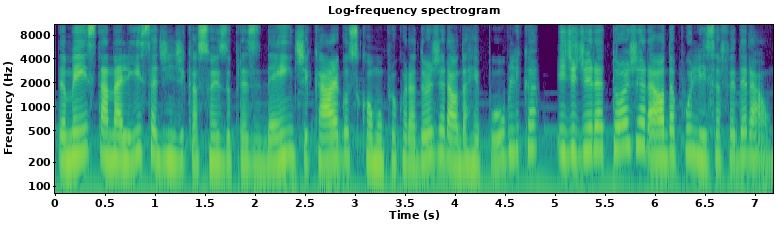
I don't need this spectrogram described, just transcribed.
Também está na lista de indicações do presidente cargos como Procurador-Geral da República e de Diretor-Geral da Polícia Federal.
